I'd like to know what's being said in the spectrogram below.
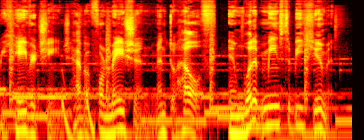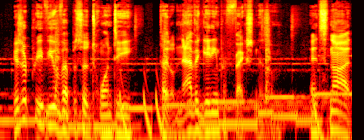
behavior change, habit formation, mental health, and what it means to be human. Here's a preview of episode 20 titled Navigating Perfectionism. It's not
